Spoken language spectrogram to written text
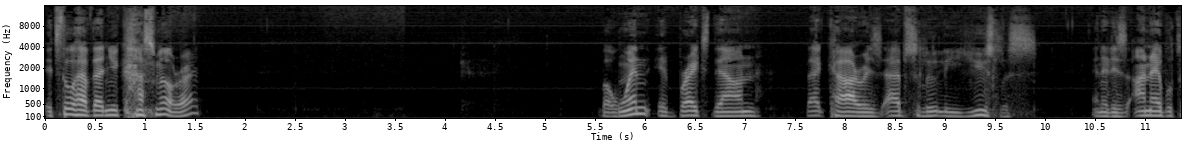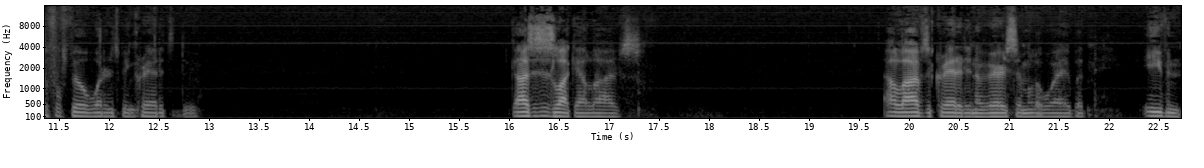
it still have that new car smell, right? But when it breaks down, that car is absolutely useless and it is unable to fulfill what it's been created to do. Guys, this is like our lives. Our lives are created in a very similar way, but even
